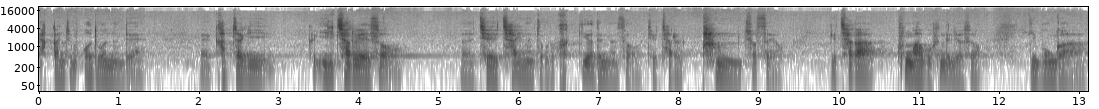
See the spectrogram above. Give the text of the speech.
약간 좀 어두웠는데 에, 갑자기 그 1차로에서 제 차 있는 쪽으로 확 끼어들면서 제 차를 탕 쳤어요. 차가 쿵 하고 흔들려서 이게 뭔가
